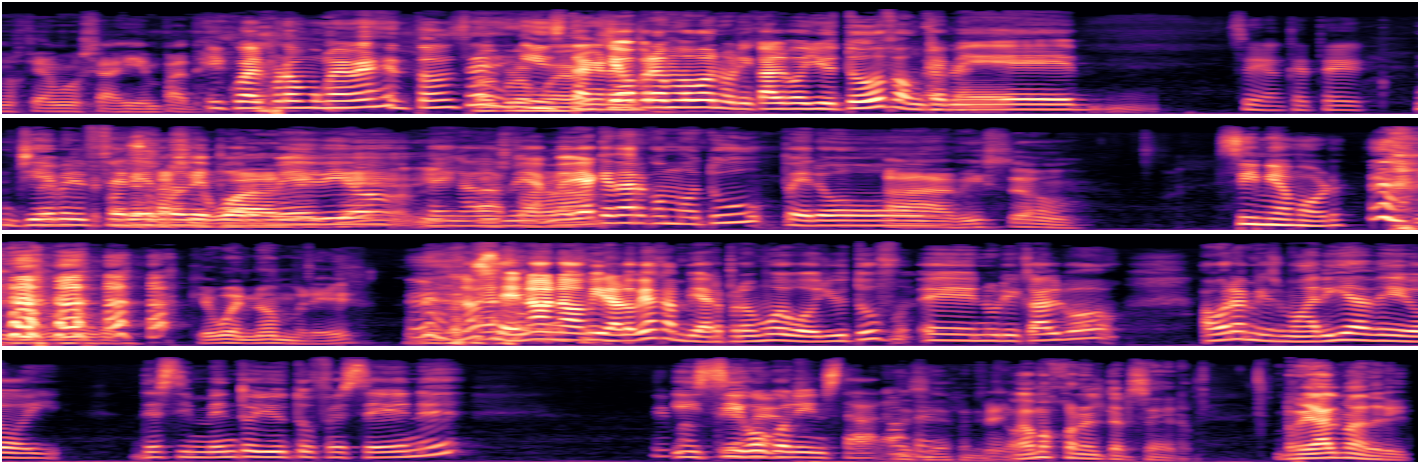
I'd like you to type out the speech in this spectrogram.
nos quedamos ahí empate. ¿Y cuál promueves entonces? ¿Cuál promueves? Instagram. Yo promuevo Nuricalvo YouTube, aunque me Sí, aunque te... lleve el te cerebro de por de medio. Venga, va, me, voy a quedar como tú, pero... Ah, ¿visto? Sí, mi amor. Sí, no, Qué buen nombre, ¿eh? No sé, no, no, mira, lo voy a cambiar. Promuevo YouTube eh, Nuricalvo ahora mismo, a día de hoy. Desinvento YouTube SN y sigo con Instagram. Vamos con el tercero. Real Madrid.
